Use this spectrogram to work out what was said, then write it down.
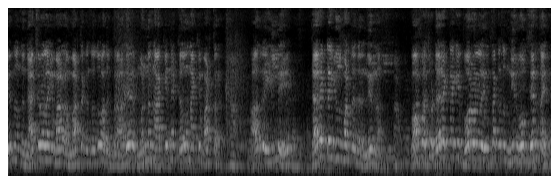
ಏನೊಂದು ನ್ಯಾಚುರಲ್ ಆಗಿ ಮಾಡ್- ಮಾಡ್ತಕ್ಕಂಥದ್ದು ಅದಕ್ಕೆ ಅದೇ ಮಣ್ಣನ್ನು ಹಾಕಿನೇ ಕಲ್ಲನ್ನು ಹಾಕಿ ಮಾಡ್ತಾರೆ. ಆದ್ರೆ ಇಲ್ಲಿ ಡೈರೆಕ್ಟ್ ಆಗಿ ಯೂಸ್ ಮಾಡ್ತಾ ಇದ್ದಾರೆ ನೀರನ್ನ ವಾಪಸ್ ವಾಪಸ್ಸು ಡೈರೆಕ್ಟ್ ಆಗಿ ಬೋರ್ವೆಲ್ ಇರ್ತಕ್ಕಂಥದ್ದು ನೀರು ಹೋಗಿ ಸೇರ್ತಾ ಇದೆ.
